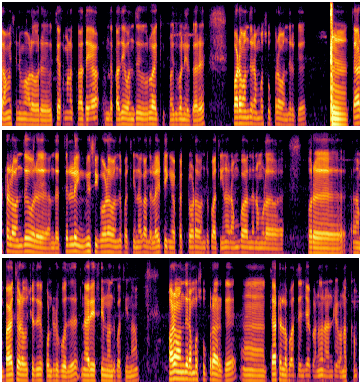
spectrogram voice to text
தமிழ் சினிமாவில் ஒரு வித்தியாசமான கதையாக அந்த கதையை வந்து உருவாக்கி இது பண்ணியிருக்காரு. படம் வந்து ரொம்ப சூப்பராக வந்திருக்கு. தேட்டரில் வந்து ஒரு அந்த த்ரில்லிங் மியூசிக்கோட வந்து பார்த்தீங்கன்னாக்கா அந்த லைட்டிங் எஃபெக்டோட வந்து பார்த்தீங்கன்னா ரொம்ப அந்த நம்மளை ஒரு பயத்தோட உச்சத்துக்கு கொண்டுட்டு போகுது. நிறைய சீன் வந்து பார்த்தீங்கன்னா படம் வந்து ரொம்ப சூப்பராக இருக்குது தேட்டரில் பார்த்து என்ஜாய் பண்ணுங்கள் நன்றி வணக்கம்.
